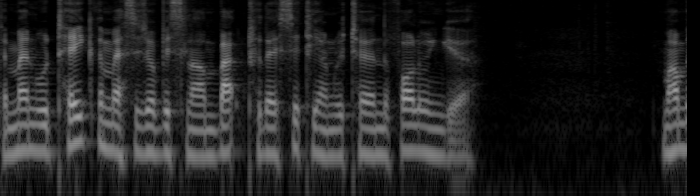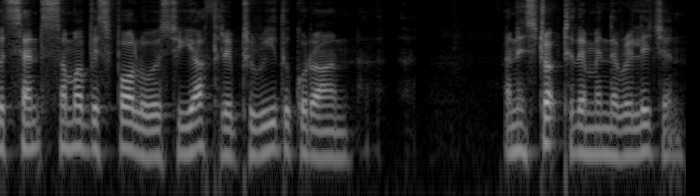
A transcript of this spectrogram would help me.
The men would take the message of Islam back to their city and return the following year. Muhammad sent some of his followers to Yathrib to read the Quran and instructed them in the religion.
